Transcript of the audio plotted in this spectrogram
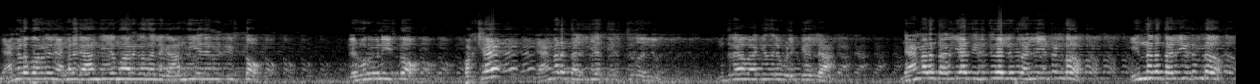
ഞങ്ങൾ പറഞ്ഞു ഞങ്ങൾ ഗാന്ധിയ മാർഗമല്ല ഗാന്ധിയെ ഞങ്ങൾക്ക് ഇഷ്ടോ. നെഹ്റുവിന് ഇഷ്ടോ. പക്ഷെ ഞങ്ങൾ തല്ലിയ തിരിച്ചു തല്ലും. മുദ്രാവാക്യത്തിൽ വിളിക്കില്ല. ഞങ്ങൾ തല്ലിയ തിരിച്ചു തല്ലും. തല്ലിയിട്ടുണ്ടോ? ഇന്നലെ തല്ലിയിട്ടുണ്ടോ?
